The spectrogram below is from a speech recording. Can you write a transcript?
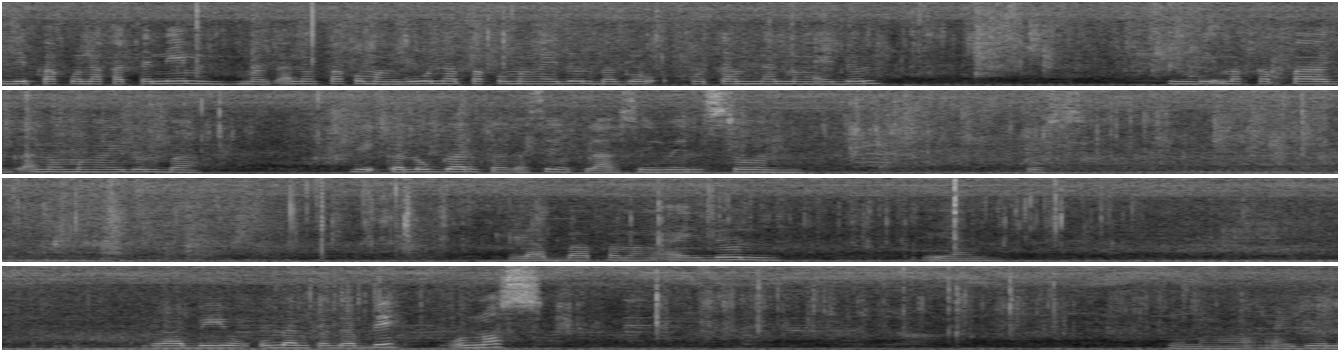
Hindi pa ako nakatanim. Mag ano pa ako, mangguna pa ako mga idol bago ko tamnan mga idol. Hindi makapag ano mga idol ba? Hindi ka lugar ka kasi klase Wilson. Tapos laba pa mga idol. Ayan. Grabe yung ulan kagabi. Unos. Yan mga idol.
